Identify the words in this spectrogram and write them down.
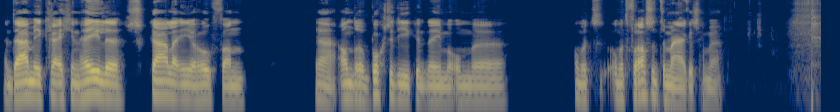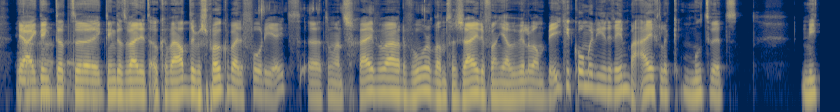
En daarmee krijg je een hele scala in je hoofd van ja, andere bochten die je kunt nemen om, eh, om, het, om het verrassend te maken, zeg maar. Ja, ik, denk ja, dat, eh, ik denk dat wij dit ook... We hadden besproken bij de 48, eh, toen we aan het schrijven waren ervoor. Want we zeiden van, ja, we willen wel een beetje comedy erin. Maar eigenlijk moeten we het niet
